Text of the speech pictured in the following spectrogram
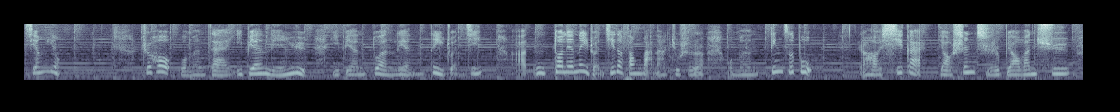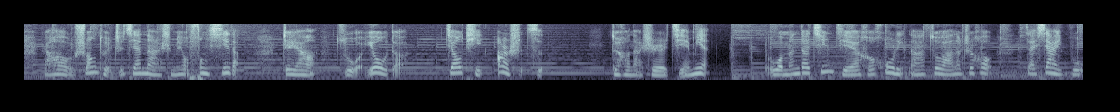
僵硬。之后，我们在一边淋浴一边锻炼内转肌啊。锻炼内转肌的方法呢，就是我们丁字步，然后膝盖要伸直，不要弯曲，然后双腿之间呢是没有缝隙的，这样左右的交替二十次。最后呢是洁面。我们的清洁和护理呢做完了之后，在下一步。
